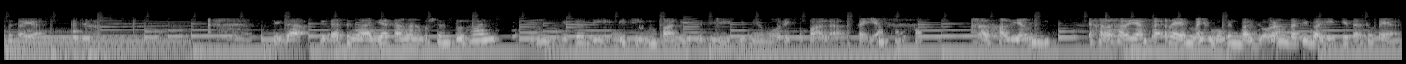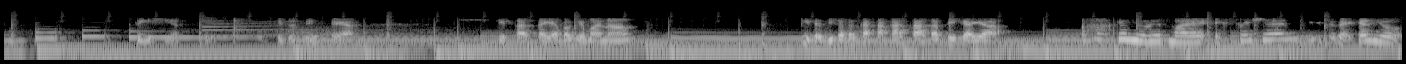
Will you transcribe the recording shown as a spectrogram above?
Terus kayak aduh tidak tidak sengaja tangan bersentuhan hmm, itu di, disimpan gitu di, di memori kepala. Kayak hal-hal yang hal-hal yang kayak remeh mungkin bagi orang tapi bagi kita itu kayak precious gitu itu sih kayak kita kayak bagaimana tidak bisa berkata-kata tapi kayak ah can you read my expression? Gitu kayak can you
